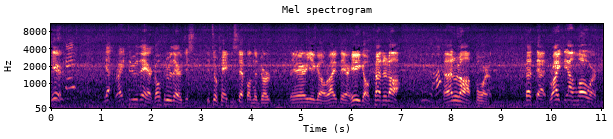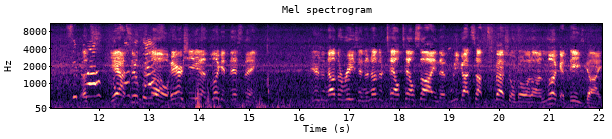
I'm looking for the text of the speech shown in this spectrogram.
Here. Yeah, right through there. Go through there. Just It's okay if you step on the dirt. There you go, right there. Here you go. Cut it off. Cut it off for him. Cut that right down lower. Super uh, low? Yeah, super low. Here she is. Look at this thing. Here's another reason, another telltale sign that we got something special going on. Look at these guys.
